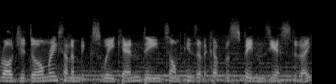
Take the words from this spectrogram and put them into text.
Roger Dormer. He's had a mixed weekend. Dean Tompkins had a couple of spins yesterday.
